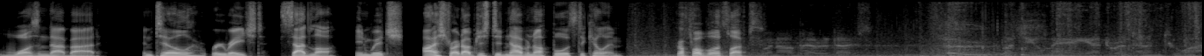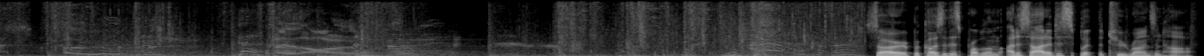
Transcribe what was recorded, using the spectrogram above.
wasn't that bad. Until we reached Saddler, in which I straight up just didn't have enough bullets to kill him. Got four bullets left. So, because of this problem, I decided to split the two runs in half.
